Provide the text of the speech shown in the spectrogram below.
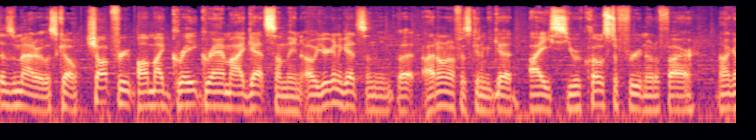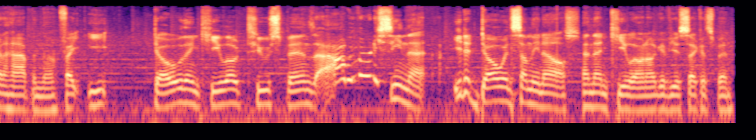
Doesn't matter. Let's go. Chop fruit. On my great grandma, I get something. Oh, you're gonna get something, but I don't know if it's gonna be good. Ice. You were close to fruit notifier. Not gonna happen though. If I eat dough, then kilo, two spins. Ah, we've already seen that. Eat a dough and something else, and then kilo, and I'll give you a second spin.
